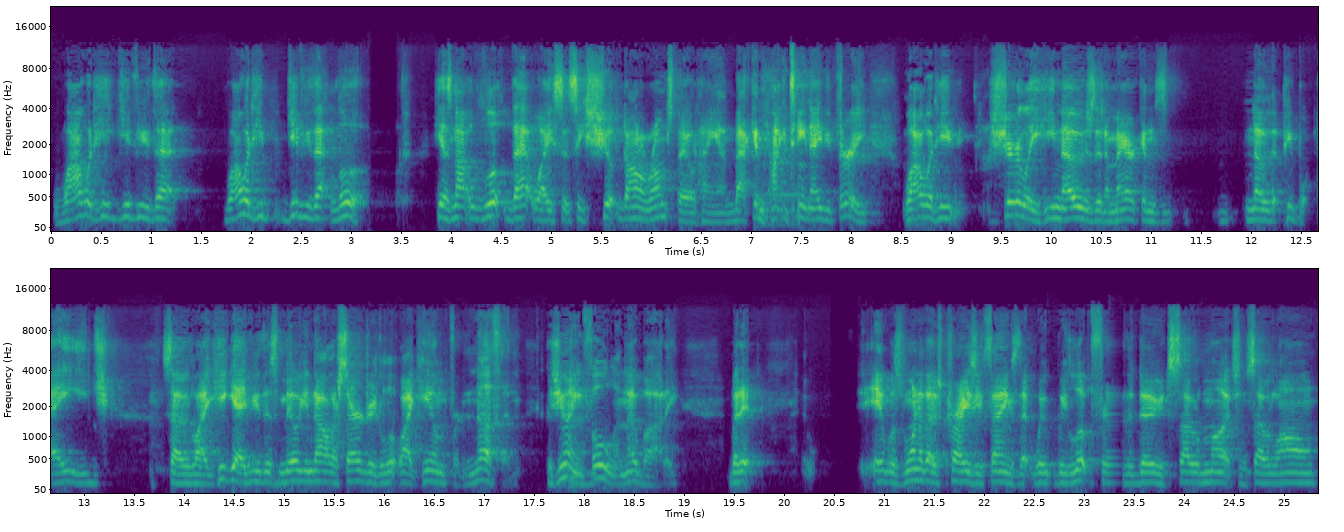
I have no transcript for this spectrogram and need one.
why would he give you that? Why would he give you that look? He has not looked that way since he shook Donald Rumsfeld hand back in 1983. Why would he? Surely he knows that Americans know that people age. So like he gave you this million dollar surgery to look like him for nothing because you ain't fooling nobody. But it it was one of those crazy things that we we looked for the dude so much and so long.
